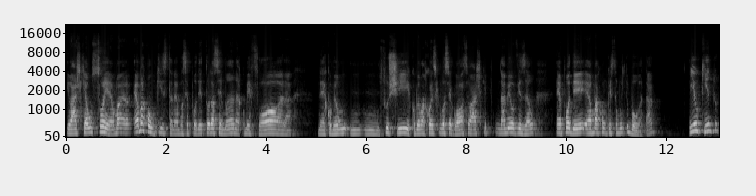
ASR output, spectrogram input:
Eu acho que é um sonho, é uma, é uma conquista, né? Você poder toda semana comer fora, né? Comer um, um, um sushi, comer uma coisa que você gosta, eu acho que, na minha visão, é poder, é uma conquista muito boa, tá? E o quinto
